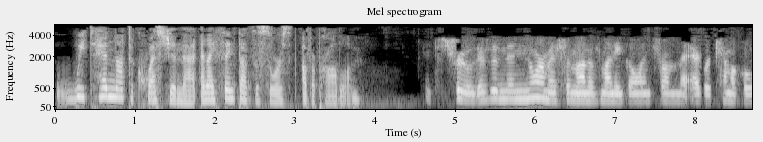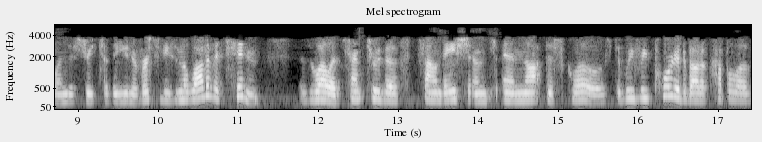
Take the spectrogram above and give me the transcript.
we tend not to question that. And I think that's a source of a problem. It's true. There's an enormous amount of money going from the agrochemical industry to the universities, and a lot of it's hidden as well. It's sent through the foundations and not disclosed. We've reported about a couple of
